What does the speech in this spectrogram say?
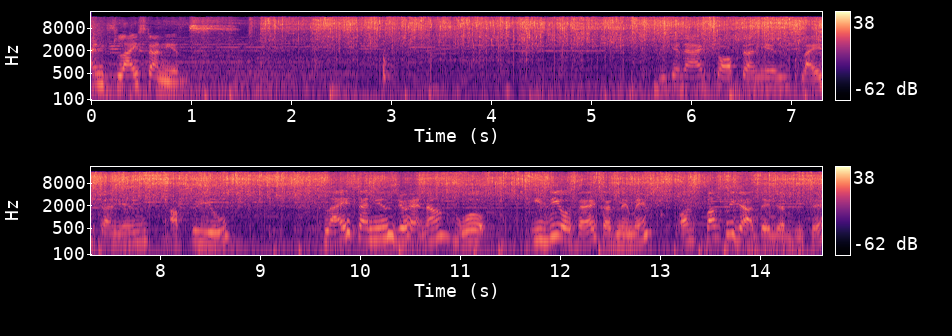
and sliced onions you can add chopped onions sliced onions up to you sliced onions जो है ना वो इजी होता है करने में और पक भी जाते हैं जल्दी से।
